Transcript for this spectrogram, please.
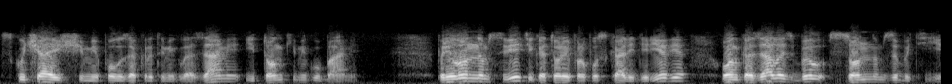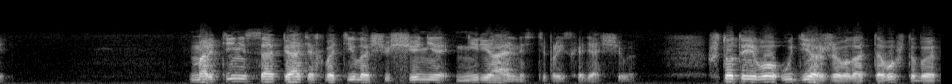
скучающими полузакрытыми глазами и тонкими губами. При лунном свете, который пропускали деревья, он, казалось, был в сонном забытии. Мартинеса опять охватило ощущение нереальности происходящего. Что-то его удерживало от того, чтобы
